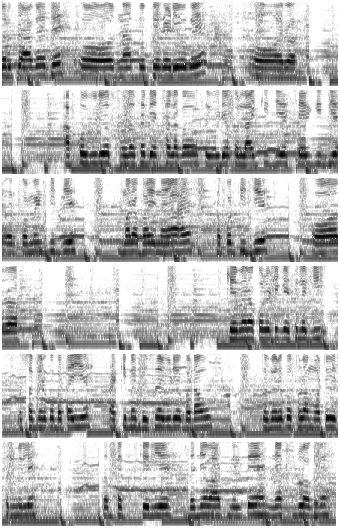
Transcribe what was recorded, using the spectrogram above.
घर पे आ गए थे और नहा धो के रेडी हो गए। और आपको वीडियो थोड़ा सा भी अच्छा लगा हो तो वीडियो को लाइक कीजिए शेयर कीजिए और कमेंट कीजिए। तुम्हारा भाई नया है सपोर्ट कीजिए। और कैमरा क्वालिटी कैसी लगी, वो सब मेरे को बताइए, ताकि मैं दूसरा वीडियो बनाऊँ तो मेरे को थोड़ा मोटिवेशन मिले। तब तक के लिए धन्यवाद, मिलते हैं नेक्स्ट ब्लॉग में।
